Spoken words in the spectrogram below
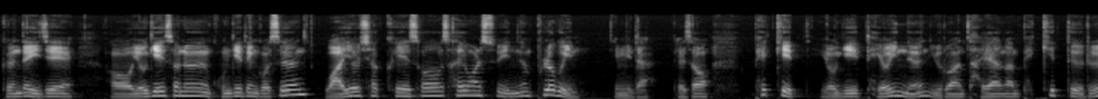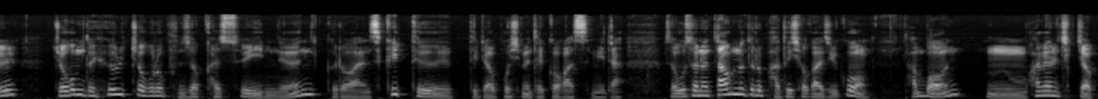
그런데 이제 어, 여기에서는 공개된 것은 Wireshark에서 사용할 수 있는 플러그인입니다. 그래서 패킷 여기 되어 있는 이러한 다양한 패킷들을 조금 더 효율적으로 분석할 수 있는 그러한 스크립트들이라고 보시면 될 것 같습니다. 그래서 우선은 다운로드를 받으셔 가지고 한번 음, 화면을 직접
